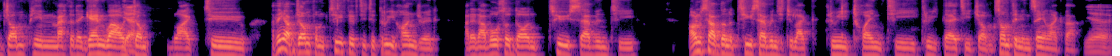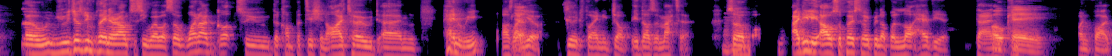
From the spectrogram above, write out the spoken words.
jumping method again, where I Yeah. jump like to, I think I've jumped from 250 to 300, and then I've also done 270. I want to say I've done a 270 to like 320, 330 jump, something insane like that. Yeah. So we- we've just been playing around to see where we're. So when I got to the competition, I told um, Henry, I was like, Yeah. "Yo, good for any jump. It doesn't matter." Mhm. So ideally, I was supposed to open up a lot heavier than okay. 2.5,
